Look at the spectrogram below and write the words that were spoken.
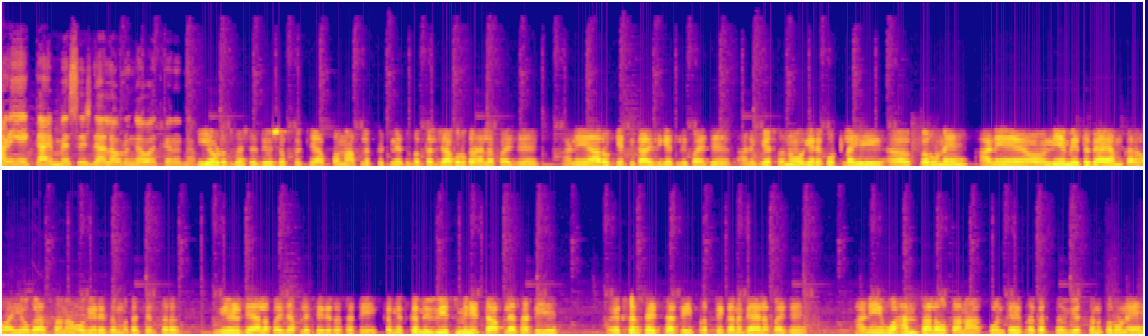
आणि एक काय मेसेज द्याल औरंगाबादकरांना? एवढंच मेसेज देऊ शकतो की आपण आपल्या फिटनेस बद्दल जागरूक राहायला पाहिजे आणि आरोग्याची काळजी घेतली पाहिजे आणि व्यसन वगैरे कुठलंही करू नये आणि नियमित व्यायाम करावा योगासन वगैरे जमत असेल तर वेळ द्यायला पाहिजे आपल्या शरीरासाठी. कमीत कमी वीस मिनिट आपल्यासाठी एक्सरसाइजसाठी प्रत्येकानं द्यायला पाहिजे. आणि वाहन चालवताना कोणत्याही प्रकारचं व्यसन करू नये.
